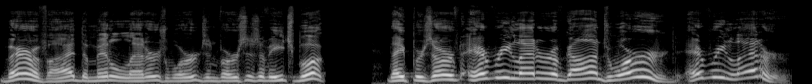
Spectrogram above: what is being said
verified the middle letters, words, and verses of each book. They preserved every letter of God's Word, every letter.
